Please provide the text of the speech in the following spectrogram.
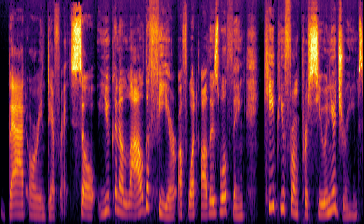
bad or indifferent. So you can allow the fear of what others will think keep you from pursuing your dreams.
